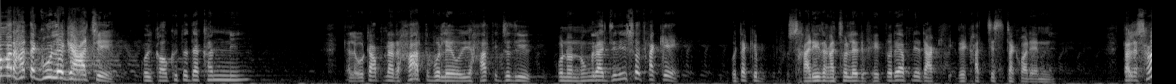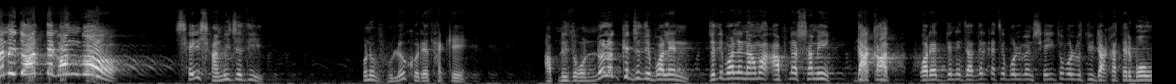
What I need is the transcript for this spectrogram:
আমার হাতে গুলেগে আছে। ওই কাউকে তো দেখাননি? তাহলে ওটা আপনার হাত বলে, ওই হাতে যদি কোনো নোংরা জিনিসও থাকে ওটাকে শাড়ির আঁচলের ভেতরে আপনি রেখার চেষ্টা করেন। তাহলে স্বামী তো অর্ধেক অঙ্গ। সেই স্বামী যদি কোনো ভুলও করে থাকে, আপনি তো অন্য লোককে যদি বলেন যদি বলেন আমার আপনার স্বামী ডাকাত, পরের দিনে যাদের কাছে বলবেন, সেই তো বলবে, তুই ডাকাতের বউ।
